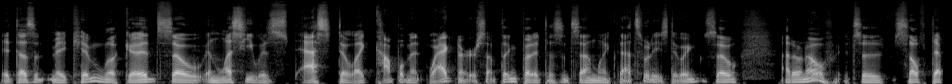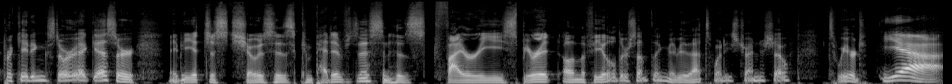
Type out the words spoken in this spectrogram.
it doesn't make him look good. So unless he was asked to like compliment Wagner or something, but it doesn't sound like that's what he's doing. So I don't know. It's a self-deprecating story, I guess, or maybe it just shows his competitiveness and his fiery spirit on the field or something. Maybe that's what he's trying to show. It's weird. Yeah.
